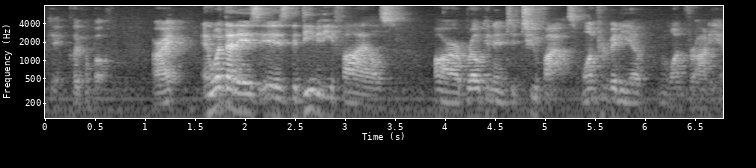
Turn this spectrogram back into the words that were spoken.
okay, click on both. All right, and what that is, is the DVD files are broken into two files, one for video and one for audio.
